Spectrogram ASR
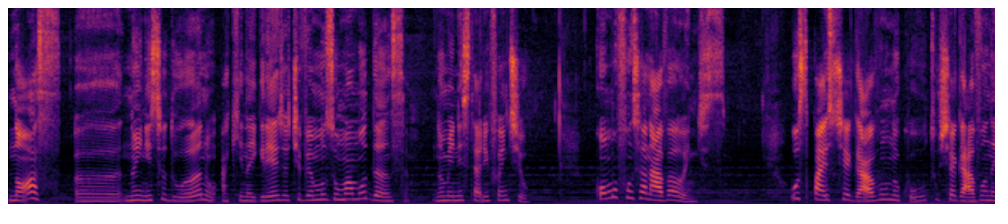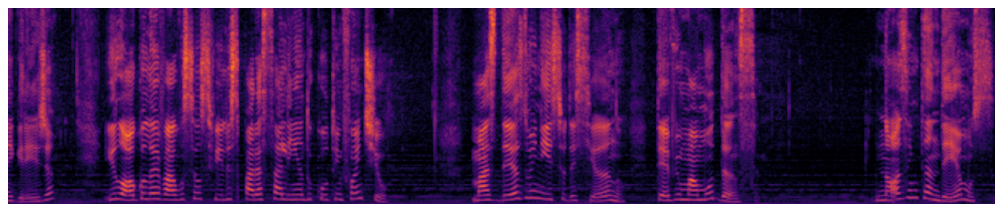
Nós, uh, no início do ano, aqui na igreja, tivemos uma mudança no Ministério Infantil. Como funcionava antes? Os pais chegavam no culto, chegavam na igreja e logo levavam seus filhos para a salinha do culto infantil mas desde o início desse ano teve uma mudança. Nós entendemos,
